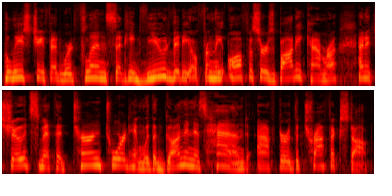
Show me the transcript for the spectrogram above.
Police Chief Edward Flynn said he'd viewed video from the officer's body camera, and it showed Smith had turned toward him with a gun in his hand after the traffic stop.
